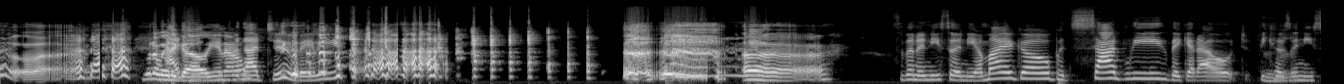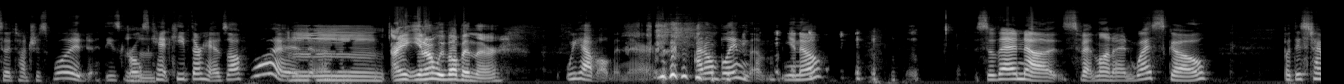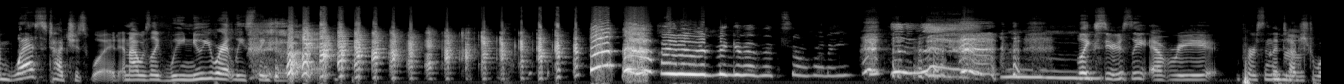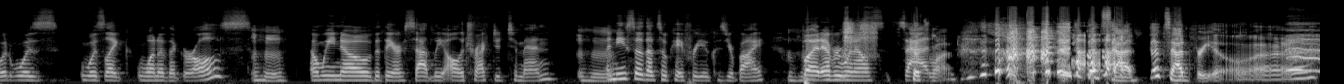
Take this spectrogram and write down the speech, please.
What a way to I'd go, you know. For that too, baby. uh, so then Aneesa and Nehemiah go, but sadly they get out because Aneesa touches wood. These girls Mhm. can't keep their hands off wood. mm, I, you know, we've all been there. We have all been there. I don't blame them, you know? So then uh, Svetlana and Wes go, but this time Wes touches wood. And I was like, we knew you were at least thinking about it. That's so funny. like, seriously, every person that Mhm. touched wood was was like one of the girls. Mhm, And we know that they are sadly all attracted to men. mhm, Aneesa, that's okay for you because you're bi. mhm. But everyone else, sad. that's sad. that's sad. That's sad for you. Uh,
